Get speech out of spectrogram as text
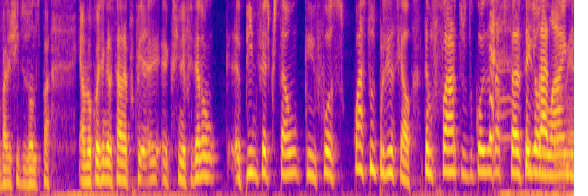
vários sítios onde se pá, é uma coisa engraçada porque a Cristina fizeram, a PIN fez questão que fosse quase tudo presencial. Estamos fartos de coisas à distância e online.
